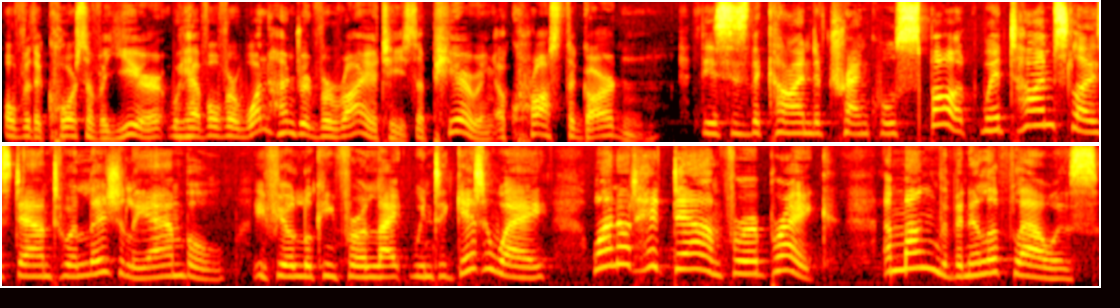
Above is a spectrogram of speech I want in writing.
Over the course of a year, we have over 100 varieties appearing across the garden. This is the kind of tranquil spot where time slows down to a leisurely amble. If you're looking for a late winter getaway, why not head down for a break among the vanilla flowers?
